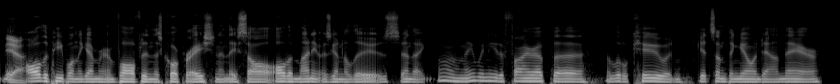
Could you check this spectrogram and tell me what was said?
Yeah. All the people in the government involved in this corporation, and they saw all the money it was going to lose, and like, oh, maybe we need to fire up a, a little coup and get something going down there.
